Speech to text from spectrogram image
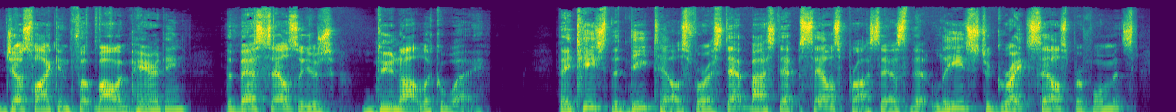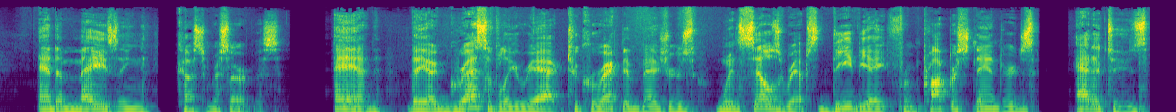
just like in football and parenting, the best sales leaders do not look away. They teach the details for a step by step sales process that leads to great sales performance and amazing customer service. And they aggressively react to corrective measures when sales reps deviate from proper standards, attitudes,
